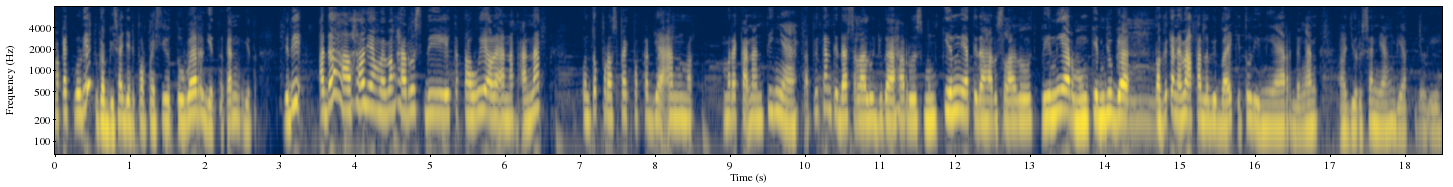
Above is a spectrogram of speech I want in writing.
pakai kuliah juga bisa jadi profesi youtuber gitu kan gitu jadi ada hal-hal yang memang harus diketahui oleh anak-anak untuk prospek pekerjaan mereka nantinya. Tapi kan tidak selalu juga harus mungkin ya tidak harus selalu linear mungkin juga. Hmm. Tapi kan memang akan lebih baik itu linear dengan uh, jurusan yang dia pilih.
